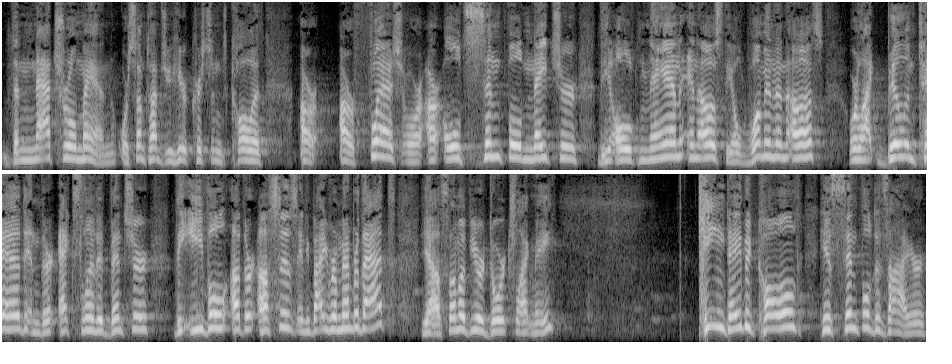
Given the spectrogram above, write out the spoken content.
the natural man, or sometimes you hear Christians call it our, our flesh or our old sinful nature, the old man in us, the old woman in us, or like Bill and Ted in their excellent adventure, the evil other us's. Anybody remember that? Yeah, some of you are dorks like me. King David called his sinful desire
